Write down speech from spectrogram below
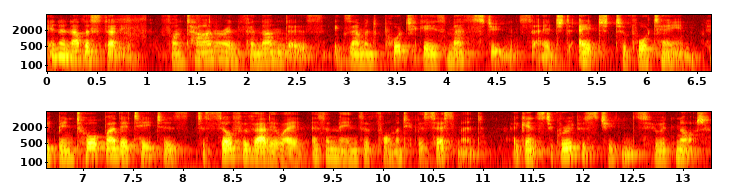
In another study, Fontana and Fernandes examined Portuguese math students aged 8 to 14 who'd been taught by their teachers to self evaluate as a means of formative assessment against a group of students who had not.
